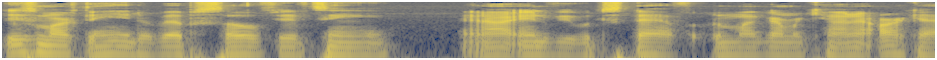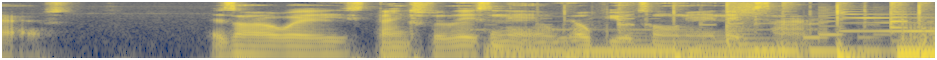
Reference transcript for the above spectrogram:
This marks the end of episode 15 and our interview with the staff of the Montgomery County Archives. As always, thanks for listening and we hope you'll tune in next time.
